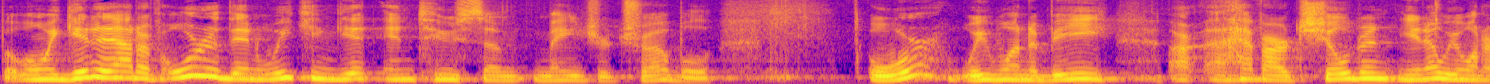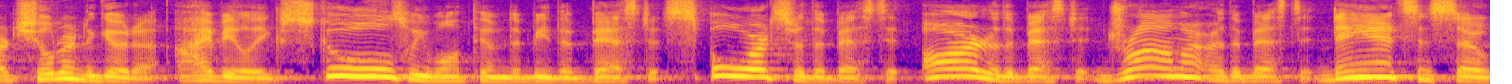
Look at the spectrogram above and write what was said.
but when we get it out of order, then we can get into some major trouble. Or we want to be, have our children, you know, we want our children to go to Ivy League schools. We want them to be the best at sports or the best at art or the best at drama or the best at dance. And so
